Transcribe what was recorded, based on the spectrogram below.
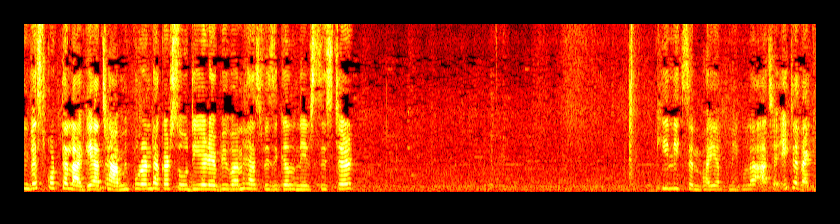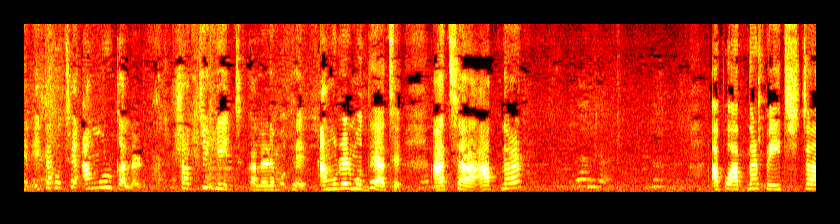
ইনভেস্ট করতে লাগে। আচ্ছা আমি পুরান ঢাকার সৌদিয়ার everyone has physical need sister কি লিখছেন ভাই আপনি এগুলা? আচ্ছা এটা দেখেন, এটা হচ্ছে আঙ্গুর কালার সবচেয়ে হিট কালারের মধ্যে আঙ্গুরের মধ্যে আছে। আচ্ছা আপনার আপু, আপনার পেজটা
